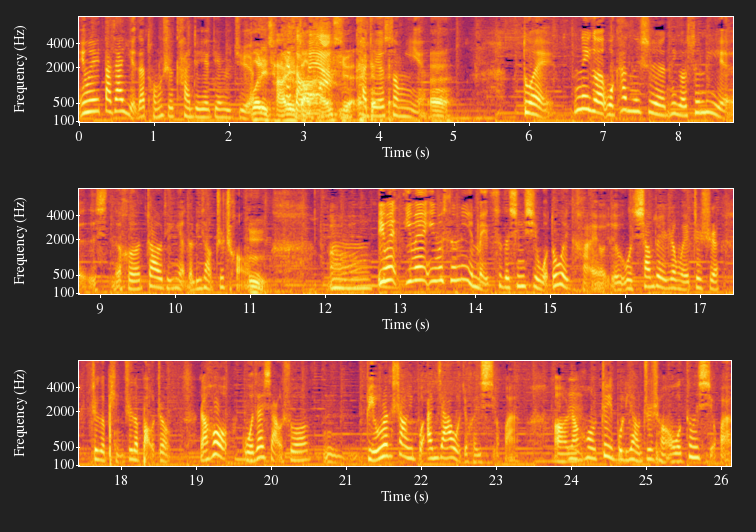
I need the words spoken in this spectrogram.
因为大家也在同时看这些电视剧，玻璃碴里找看糖吃，看这些综艺。嗯，对，那个我看的是那个孙俪和赵又廷演的《理想之城》。嗯，嗯，因为因为因为孙俪每次的新戏我都会看，呃我相对认为这是这个品质的保证。然后我在想说，嗯，比如说上一部《安家》我就很喜欢，啊、然后这一部《理想之城》我更喜欢。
